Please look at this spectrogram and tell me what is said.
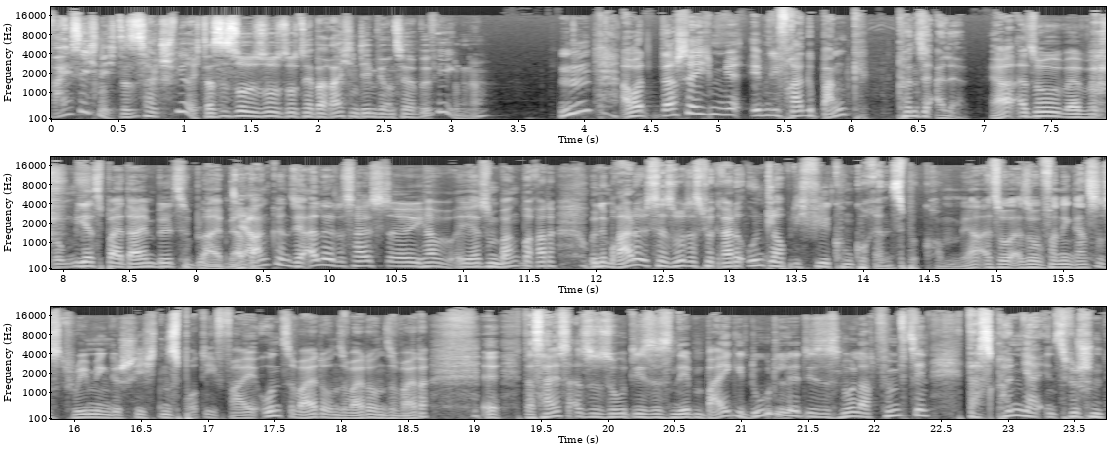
Weiß ich nicht, das ist halt schwierig. Das ist so, so, so der Bereich, in dem wir uns ja bewegen. Ne? Hm, aber da stelle ich mir eben die Frage, Bank können sie alle. Ja, also äh, um jetzt bei deinem Bild zu bleiben. Ja, ja. Bank können sie alle, das heißt, äh, ich habe jetzt einen Bankberater und im Radio ist ja so, dass wir gerade unglaublich viel Konkurrenz bekommen. Ja, also, also von den ganzen Streaming-Geschichten, Spotify und so weiter und so weiter und so weiter. Äh, das heißt also so dieses nebenbei Gedudele, dieses 0815, das können ja inzwischen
